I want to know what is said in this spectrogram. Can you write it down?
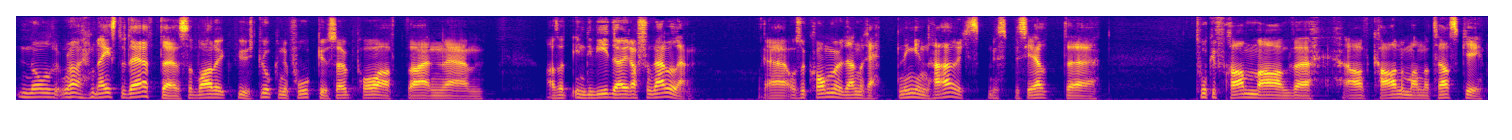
når, når, jeg studerte, så var det utelukkende fokus på at en, um, altså at individet er rasjonelle. Uh, og så kommer den retningen her, spesielt uh, trukket fram av, av Kahneman og Tersky, eh,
